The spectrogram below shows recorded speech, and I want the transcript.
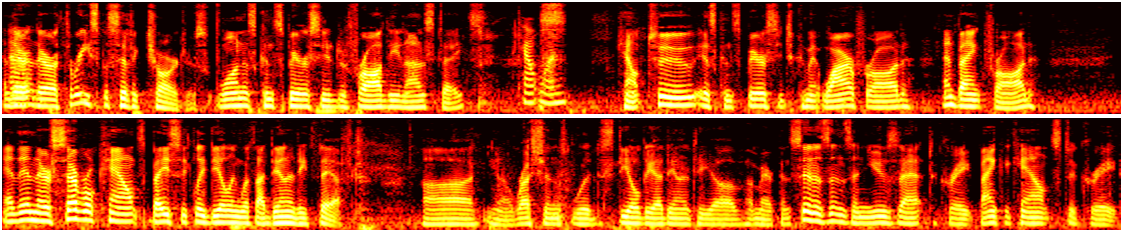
And there, um, there are three specific charges. One is conspiracy to defraud the United States. Count one. Count two is conspiracy to commit wire fraud and bank fraud. And then there's several counts basically dealing with identity theft. Uh, you know, Russians would steal the identity of American citizens and use that to create bank accounts, to create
